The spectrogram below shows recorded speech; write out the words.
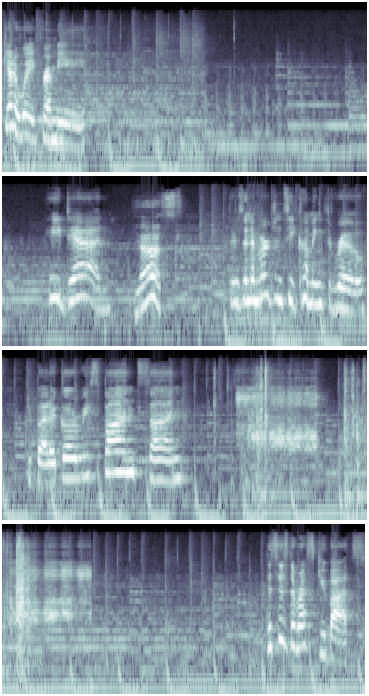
Get away from me! Hey, Dad. Yes? There's an emergency coming through. You better go respond, son. This is the rescue bots.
